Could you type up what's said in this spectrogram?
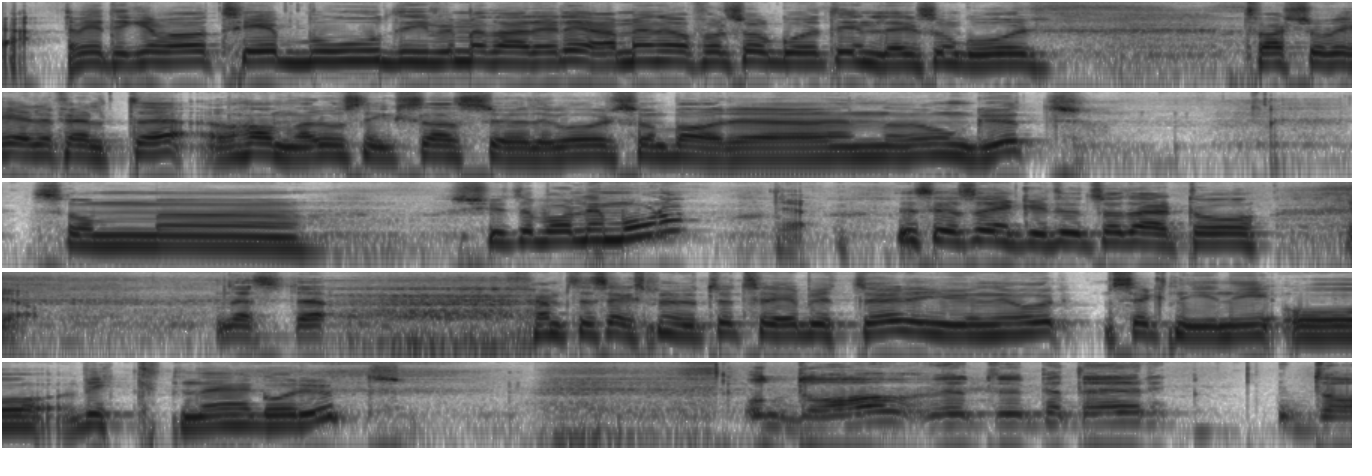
ja, Jeg vet ikke hva T-Bo driver med der, eller jeg, men iallfall så går et innlegg som går tvers over hele feltet. og Havner hos Niklas Sødegård som bare en unggutt. Som uh, skyter ballen i mål, da. Ja. Det ser så enkelt ut så det er til å ja. Neste. 56 minutter, tre bytter. Junior, Seknini og Vikne går ut. Og da, vet du, Petter, da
